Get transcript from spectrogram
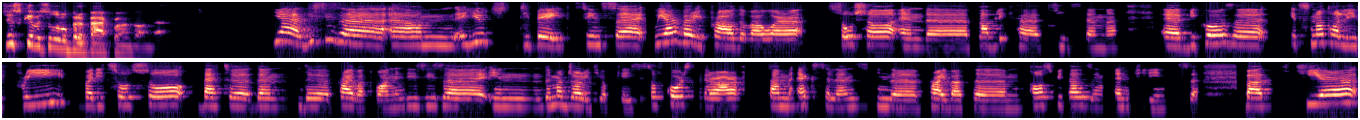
Just give us a little bit of background on that. Yeah, this is a, um, a huge debate since uh, we are very proud of our social and uh, public health system uh, because uh, it's not only free but it's also better than the private one and this is uh, in the majority of cases of course there are some excellence in the private um, hospitals and, and clinics but here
